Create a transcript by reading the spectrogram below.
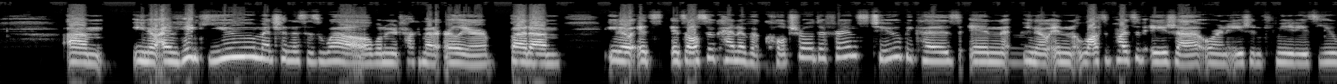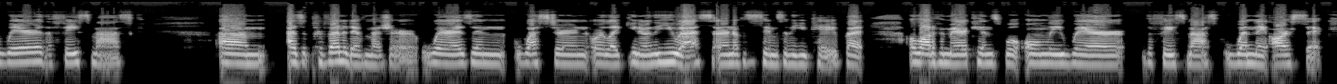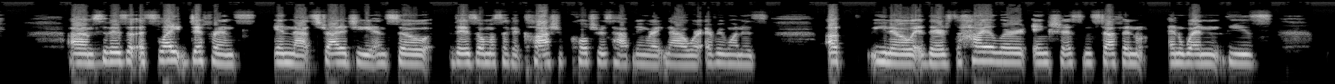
um, you know, I think you mentioned this as well when we were talking about it earlier, but um, you know it's it's also kind of a cultural difference too because in you know in lots of parts of asia or in asian communities you wear the face mask um, as a preventative measure whereas in western or like you know in the us i don't know if it's the same as in the uk but a lot of americans will only wear the face mask when they are sick um, so there's a, a slight difference in that strategy and so there's almost like a clash of cultures happening right now where everyone is up you know there's the high alert anxious and stuff and and when these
